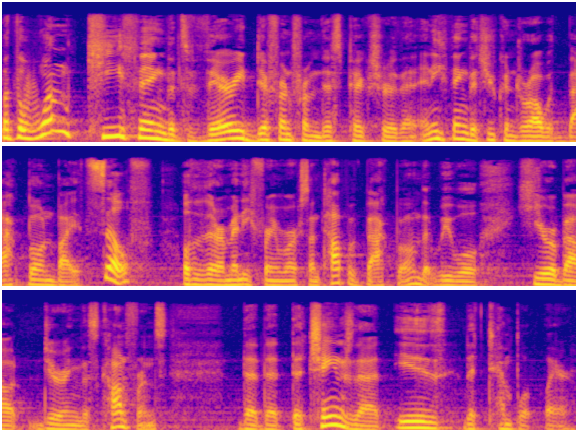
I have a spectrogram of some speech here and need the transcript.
But the one key thing that's very different from this picture than anything that you can draw with Backbone by itself, although there are many frameworks on top of Backbone that we will hear about during this conference, that, that, that change that is the template layer.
